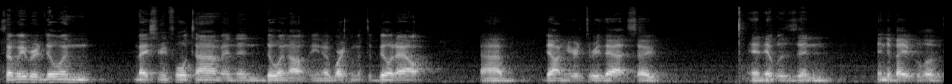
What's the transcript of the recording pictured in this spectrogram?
So we were doing masonry full time and then doing, you know, working with the build out um, down here through that. So, and it was in end of April of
